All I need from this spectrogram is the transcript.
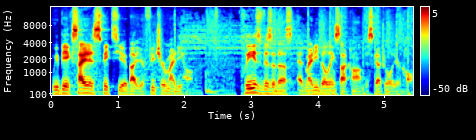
we'd be excited to speak to you about your future Mighty home. Please visit us at mightybuildings.com to schedule your call.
